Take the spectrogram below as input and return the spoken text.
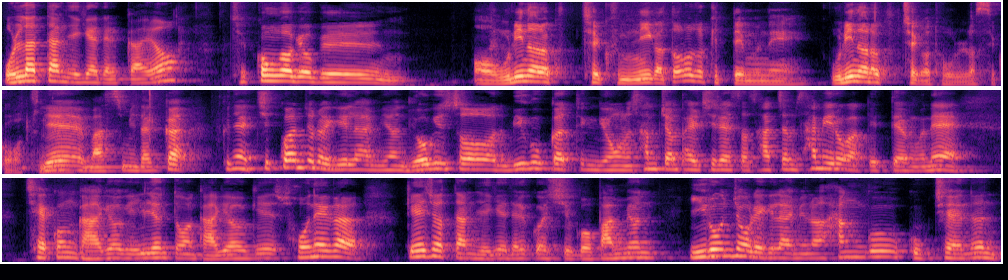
올랐다는 얘기가 될까요? 채권 가격은 어, 우리나라 국채 금리가 떨어졌기 때문에 우리나라 국채가 더 올랐을 것 같은데. 예, 맞습니다. 그러니까 그냥 직관적으로 얘기를 하면 여기서 미국 같은 경우는 3.87에서 4.32로 갔기 때문에 채권 가격이 1년 동안 가격이 손해가 깨졌다는 얘기가 될 것이고 반면 이론적으로 얘기를 하면 한국 국채는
